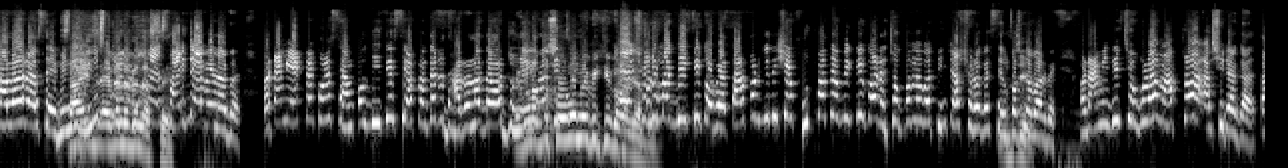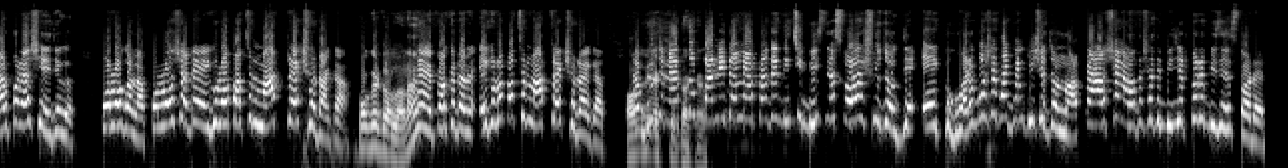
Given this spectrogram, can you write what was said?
কালার আছে Size available আছে। সাইজ अवेलेबल বাট আমি একটা করে স্যাম্পল দিতেছি আপনাদের ধারণা দেওয়ার জন্য এগুলো তো দিচ্ছি- শোরুমে বিক্রি করা হ্যাঁ, যাবে শোরুমে বিক্রি করবে তারপর যদি সে ফুটপাতেও বিক্রি করে চোখ বন্ধ করে তিন চারশো টাকা সেল করতে জি। পারবে বাট আমি দিচ্ছি ওগুলো মাত্র আশি টাকা তারপরে আসি এই যে পোলো গলা পোলো শার্টে এগুলো পাচ্ছেন মাত্র একশো টাকা পকেটওয়ালা না হ্যাঁ পকেট এগুলো পাচ্ছেন মাত্র একশো টাকা তা Only বুঝছেন 100 এত টাকা। পানিতে আমি আপনাদের দিচ্ছি বিজনেস করার সুযোগ যে এই ঘরে বসে থাকবেন কিসের জন্য আপনি আসেন আমাদের সাথে ভিজিট করে বিজনেস করেন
